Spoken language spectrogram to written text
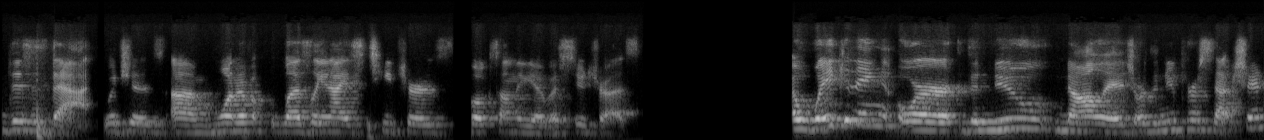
This Is That, which is um, one of Leslie and I's teachers' books on the Yoga Sutras. Awakening or the new knowledge or the new perception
